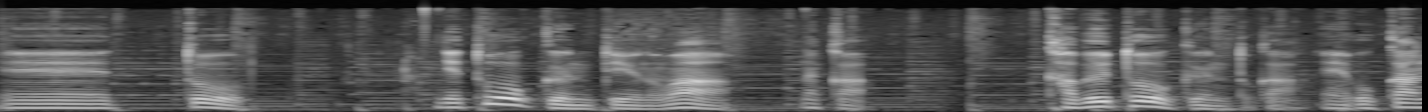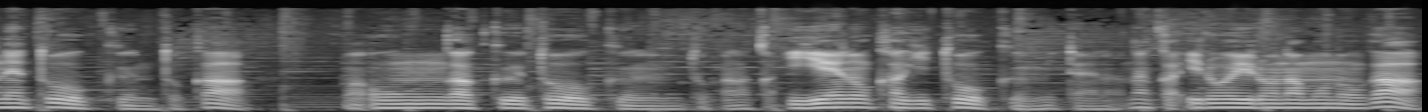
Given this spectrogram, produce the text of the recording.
えー、っとでトークンっていうのはなんか株トークンとか、えお金トークンとか、まあ、音楽トークンとかなんか家の鍵トークンみたいななんかいろいろなものが、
